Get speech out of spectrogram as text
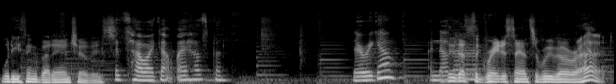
what do you think about anchovies? It's how I got my husband. there we go. I think that's the greatest answer we've ever had.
